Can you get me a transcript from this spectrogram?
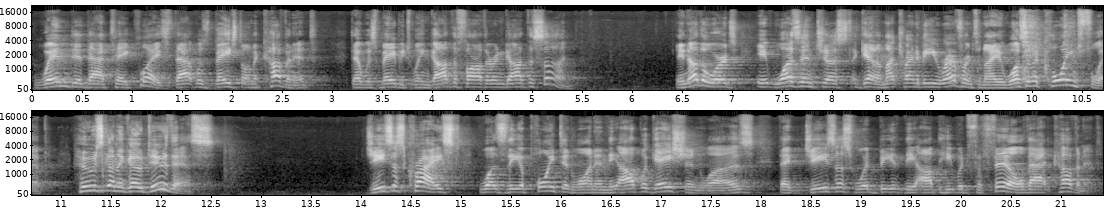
When did that take place? That was based on a covenant that was made between God the Father and God the Son. In other words, it wasn't just, again, I'm not trying to be irreverent tonight, it wasn't a coin flip. Who's going to go do this? Jesus Christ was the appointed one, and the obligation was that Jesus would be the he would fulfill that covenant.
